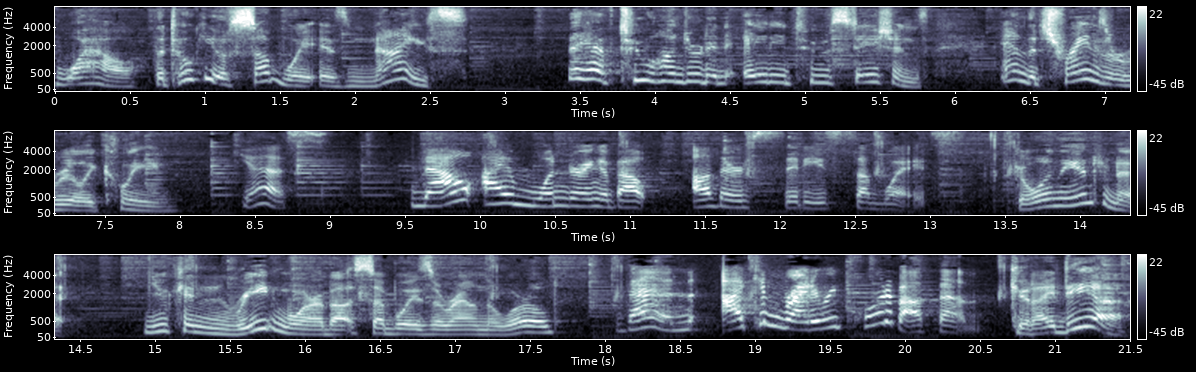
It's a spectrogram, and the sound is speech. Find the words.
Wow, the Tokyo subway is nice. They have 282 stations, and the trains are really clean. Yes. Now I am wondering about other cities' subways. Go on the internet. You can read more about subways around the world. Then I can write a report about them. Good idea.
